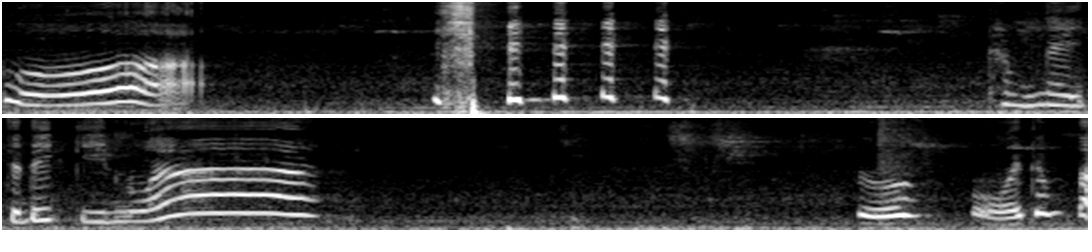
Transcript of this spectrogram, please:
พ่อทำไงจะได้กินวะโอ้โหทำต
